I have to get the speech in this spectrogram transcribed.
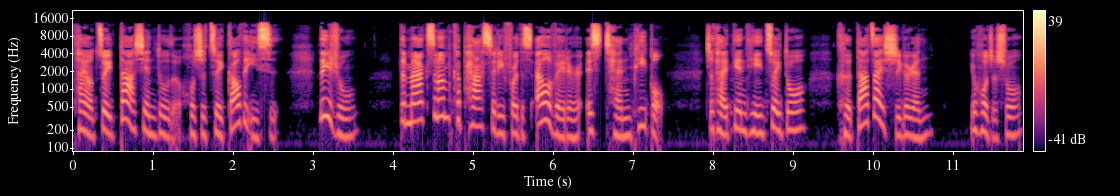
它有最大限度的或是最高的意思。例如，The maximum capacity for this elevator is ten people。这台电梯最多可搭载十个人。又或者说，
